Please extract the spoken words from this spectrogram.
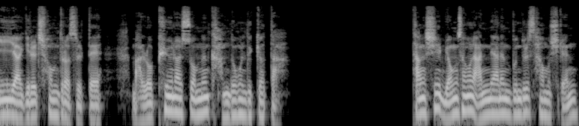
이 이야기를 처음 들었을 때 말로 표현할 수 없는 감동을 느꼈다. 당시 명상을 안내하는 분들 사무실엔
